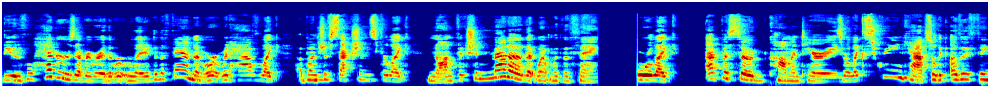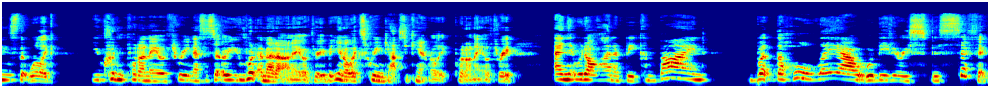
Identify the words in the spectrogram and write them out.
beautiful headers everywhere that were related to the fandom, or it would have like a bunch of sections for like nonfiction meta that went with the thing, or like episode commentaries, or like screen caps, or like other things that were like you couldn't put on AO3 necessarily. You can put a meta on AO3, but you know, like screen caps, you can't really put on AO3. And it would all kind of be combined, but the whole layout would be very specific.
